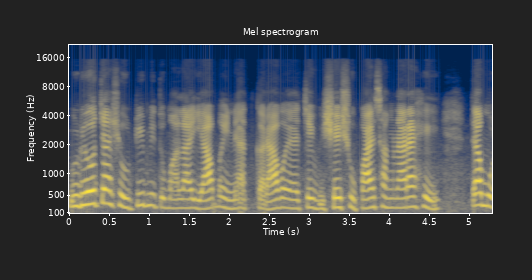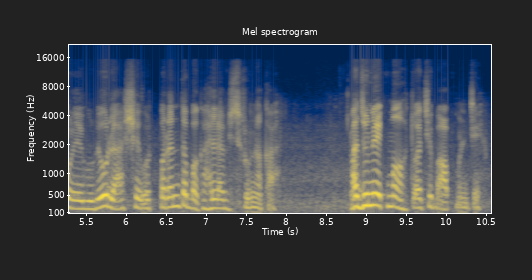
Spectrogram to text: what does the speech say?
व्हिडिओच्या शेवटी मी तुम्हाला या महिन्यात करावयाचे विशेष उपाय सांगणार आहे. त्यामुळे व्हिडिओला शेवटपर्यंत बघायला विसरू नका. अजून एक महत्त्वाची बाब म्हणजे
